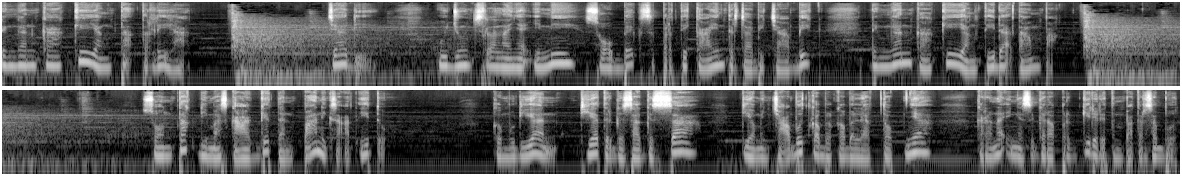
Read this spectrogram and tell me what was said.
dengan kaki yang tak terlihat. Jadi, ujung celananya ini sobek seperti kain tercabik-cabik dengan kaki yang tidak tampak. Sontak Dimas kaget dan panik saat itu. Kemudian dia tergesa-gesa, dia mencabut kabel-kabel laptopnya karena ingin segera pergi dari tempat tersebut.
